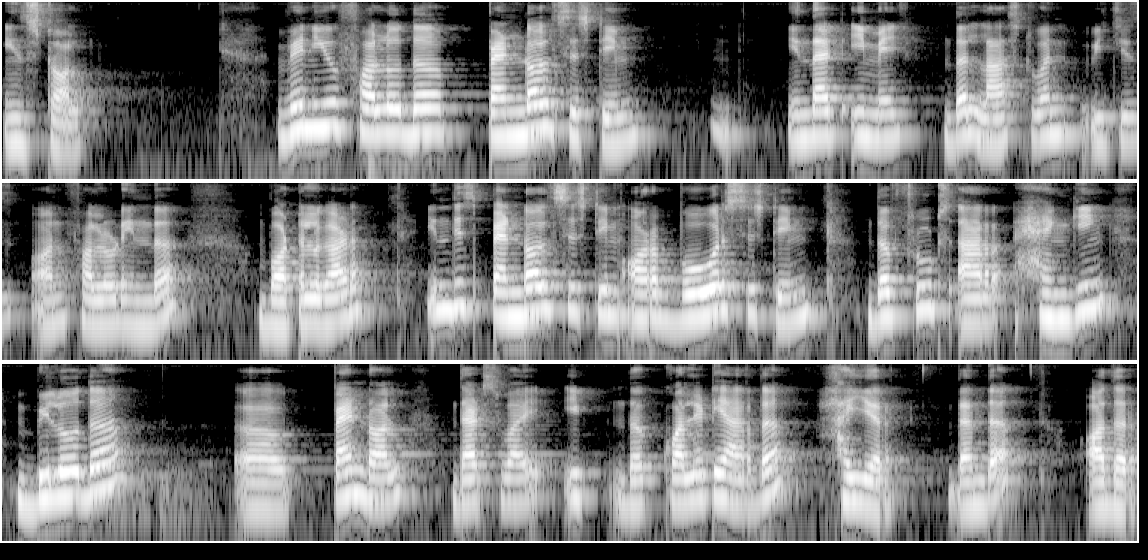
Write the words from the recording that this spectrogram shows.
installed. When you follow the pandal system in that image the last one which is on followed in the bottle gourd. In this pandal system or bower system the fruits are hanging below the uh, pandal that's why it the quality are the higher than the other.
